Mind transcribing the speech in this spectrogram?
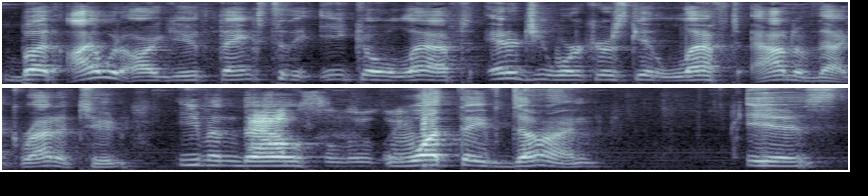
but i would argue thanks to the eco left energy workers get left out of that gratitude even though Absolutely. what they've done is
